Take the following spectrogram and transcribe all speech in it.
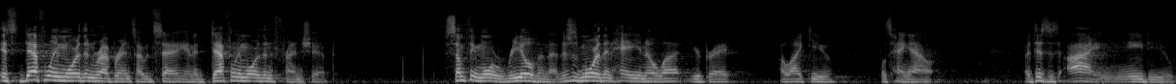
It's definitely more than reverence, I would say, and it's definitely more than friendship. Something more real than that. This is more than, hey, you know what? You're great. I like you. Let's hang out. But this is, I need you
